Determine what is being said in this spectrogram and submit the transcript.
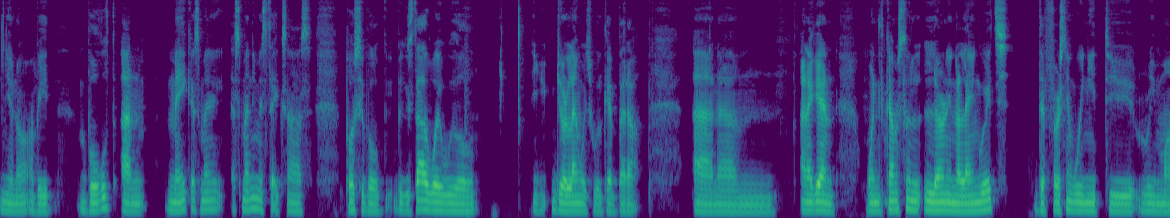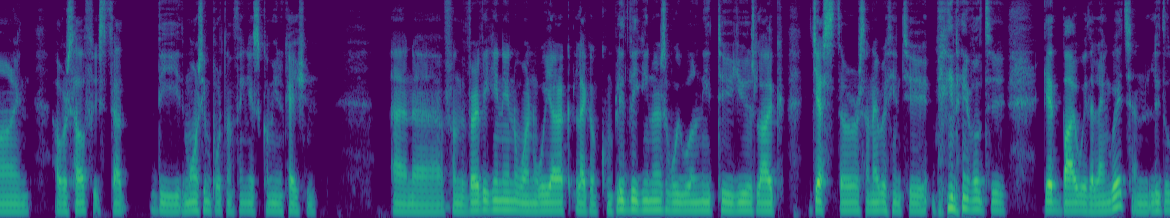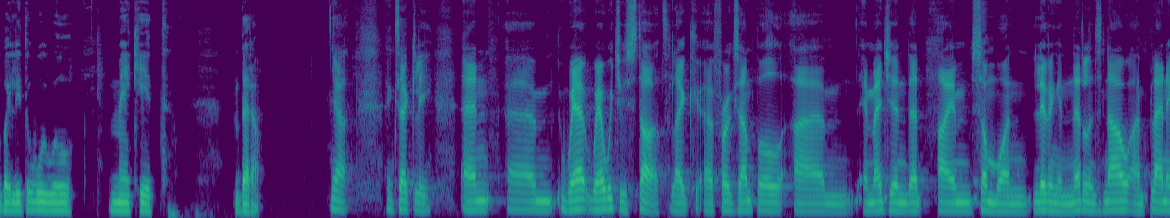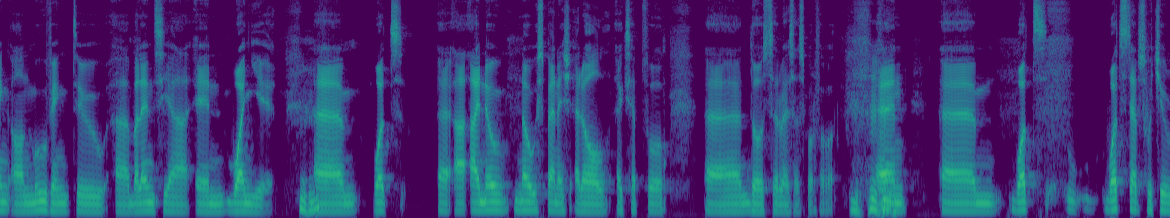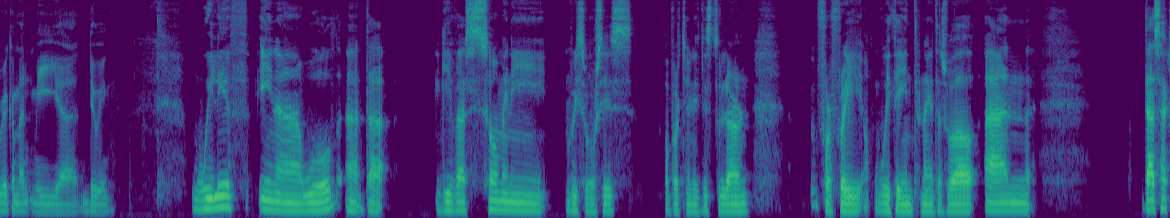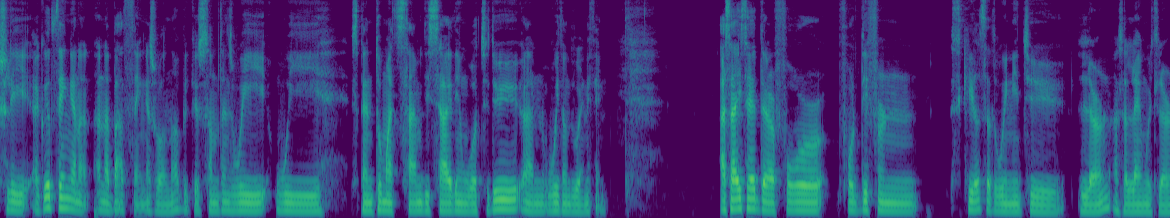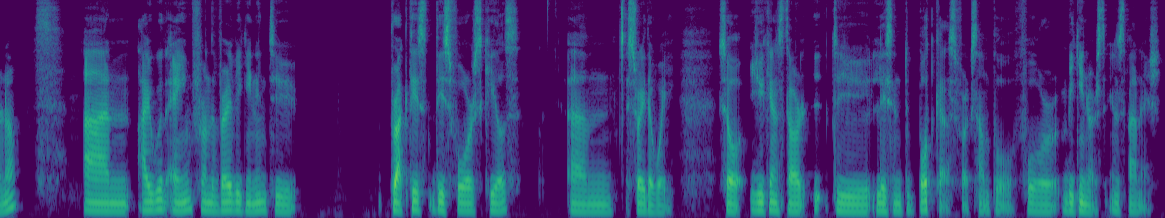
you know, a bit bold and make as many as many mistakes as possible because that way will your language will get better and um and again when it comes to learning a language the first thing we need to remind ourselves is that the, the most important thing is communication. And uh, from the very beginning when we are like a complete beginners we will need to use like gestures and everything to being able to get by with the language and little by little we will make it better Yeah, exactly. And um, where where would you start? Like, uh, for example, um, imagine that I'm someone living in the Netherlands now. I'm planning on moving to uh, Valencia in one year. Mm-hmm. Um, what uh, I, I, know no Spanish at all except for uh, dos cervezas, por favor. and um, what what steps would you recommend me uh, doing? We live in a world uh, that give us so many resources opportunities to learn for free with the internet as well and that's actually a good thing and a, and a bad thing as well no? Because sometimes we we spend too much time deciding what to do and we don't do anything. As i said there are four four different skills that we need to learn as a language learner and I would aim from the very beginning to practice these four skills um, straight away. So you can start to listen to podcasts, for example, for beginners in Spanish.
